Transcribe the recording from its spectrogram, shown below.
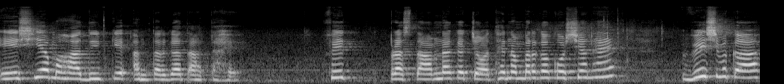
एशिया महाद्वीप के अंतर्गत आता है। फिर प्रस्तावना के चौथे नंबर का क्वेश्चन है, विश्व का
